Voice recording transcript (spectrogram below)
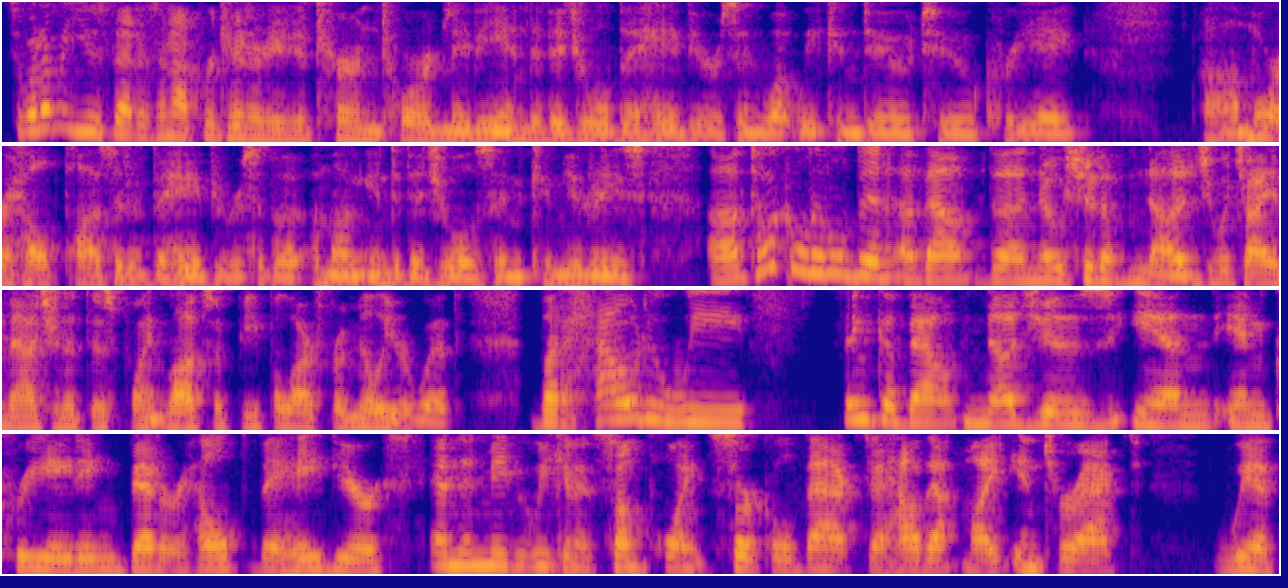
So why don't we use that as an opportunity to turn toward maybe individual behaviors and what we can do to create uh, more health positive behaviors about, among individuals and communities. Uh, talk a little bit about the notion of nudge, which I imagine at this point lots of people are familiar with. But how do we think about nudges in in creating better health behavior, and then maybe we can at some point circle back to how that might interact with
